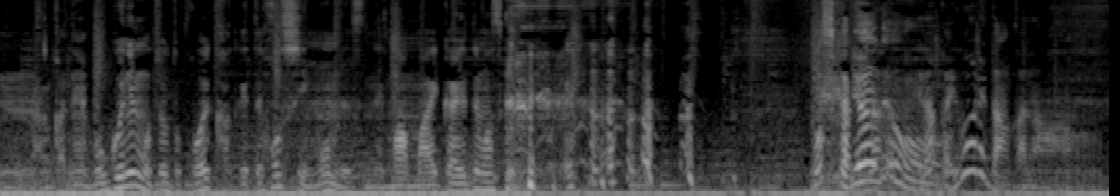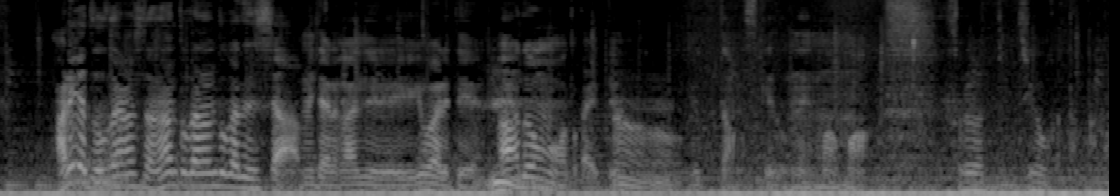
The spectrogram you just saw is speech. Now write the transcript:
んなんかね僕にもちょっと声かけてほしいもんですね。まあ毎回言ってますけど もしかしてなんかいやでも。なんか言われたんかな。ありがとうございました。なんとかなんとかでした。みたいな感じで言われて、ん。ああどうもとか言ってうん言ったんですけどね。まあまあ。それは違うかったかな。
